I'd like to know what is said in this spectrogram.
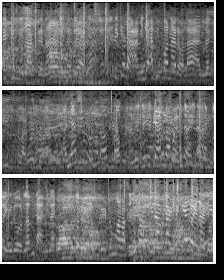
त्यति उयो लाग्दैन हामीलाई चाहिँ अब। त्यो के त हामीले आफै बनाएर होला हामीलाई के जस्तो लाग्दैन नेचुरल हो नि त भ्लग हामी जस्तो कि अब तपाईँहरू त फिल्मको हिरोहरूलाई पनि त हामीलाई भेटौँ मलाई चाहिँ। नि तर तिनीहरूको लागि त केही होइन नि? नि?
